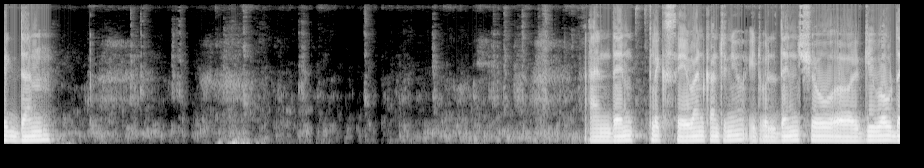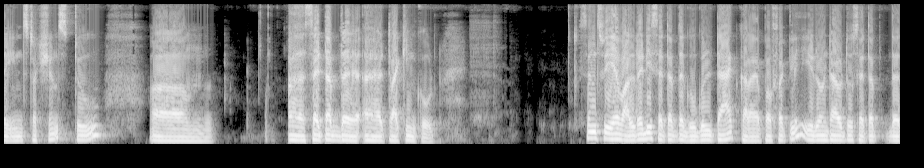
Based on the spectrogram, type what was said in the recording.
click done and then click save and continue. It will then show uh, give out the instructions to um, uh, set up the uh, tracking code since we have already set up the google tag perfectly you don't have to set up the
